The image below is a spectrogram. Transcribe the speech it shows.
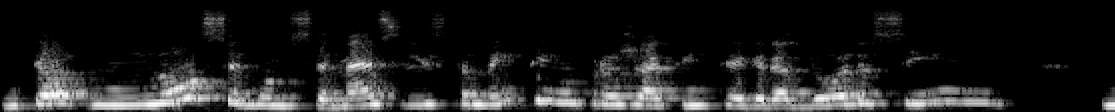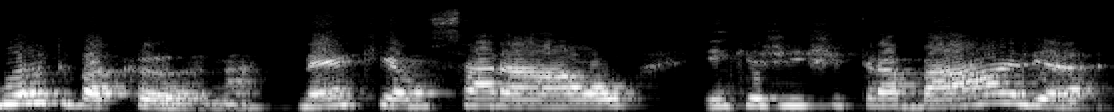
Então, no segundo semestre, eles também têm um projeto integrador, assim, muito bacana, né? Que é um sarau, em que a gente trabalha.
